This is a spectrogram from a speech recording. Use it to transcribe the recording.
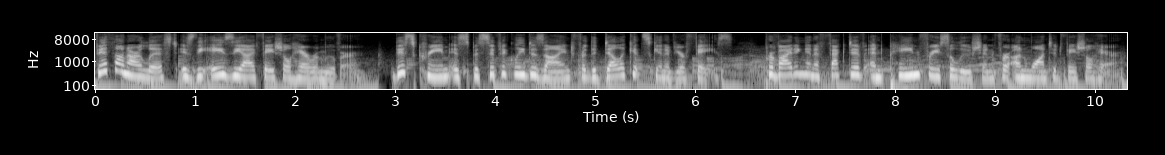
Fifth on our list is the AZAH Facial Hair Remover. This cream is specifically designed for the delicate skin of your face, providing an effective and pain-free solution for unwanted facial hair.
